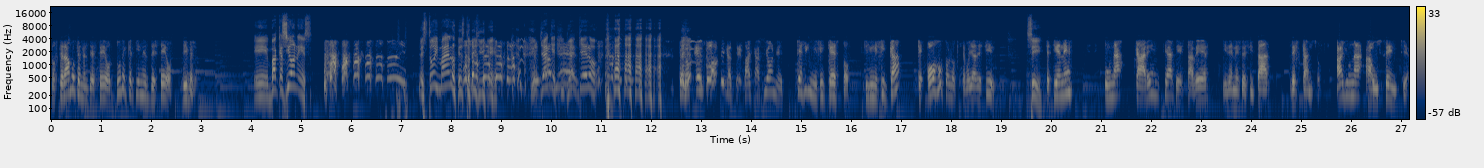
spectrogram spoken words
Nos quedamos en el deseo. ¿Tú de qué tienes deseo? Dímelo. Eh, vacaciones. ¿Estoy mal o estoy bien? ya, que, ya quiero. Pero eso, fíjate, vacaciones. ¿Qué significa esto? Significa que, ojo con lo que te voy a decir, sí, que tienes una carencia de saber y de necesitar descanso. Hay una ausencia,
